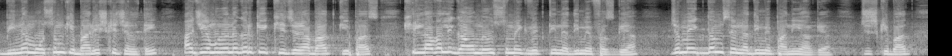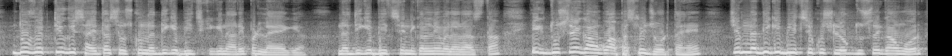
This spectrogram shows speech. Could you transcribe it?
बिना मौसम की बारिश के चलते आज यमुनानगर के खिजराबाद के पास खिल्ला वाले गाँव में उस समय एक व्यक्ति नदी में फंस गया, जब एकदम से नदी में पानी आ गया, जिसके बाद दो व्यक्तियों की सहायता से उसको नदी के बीच के किनारे पर लाया गया। नदी के बीच से निकलने वाला रास्ता एक दूसरे गाँव को आपस में जोड़ता है। जब नदी के बीच से कुछ लोग दूसरे गाँव और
